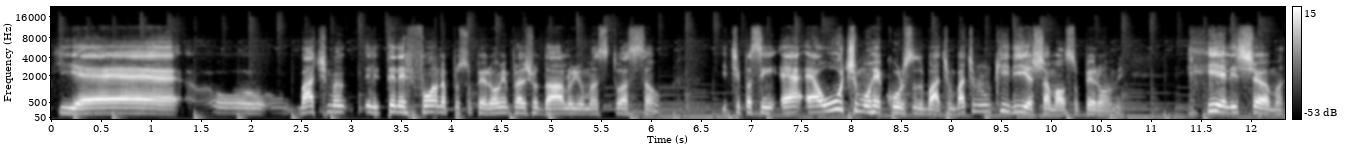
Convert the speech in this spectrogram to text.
Que é o Batman, ele telefona pro Super-Homem para ajudá-lo em uma situação. E tipo assim, é, é o último recurso do Batman. O Batman não queria chamar o Super-Homem. E ele chama.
